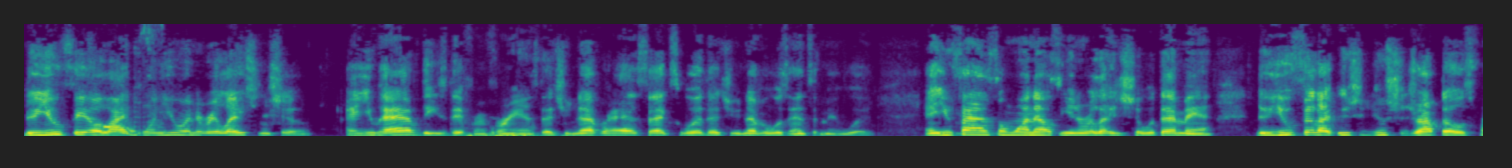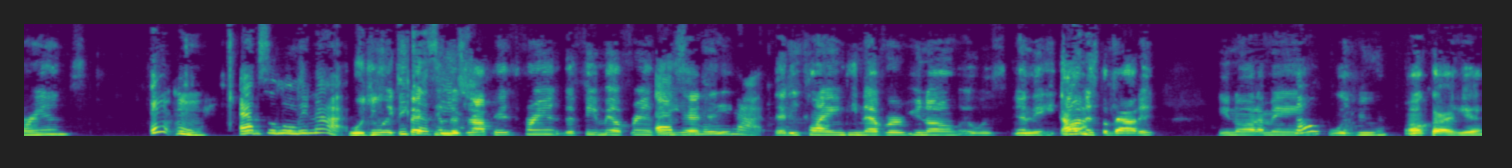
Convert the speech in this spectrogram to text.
Do you feel like when you're in a relationship and you have these different friends that you never had sex with, that you never was intimate with, and you find someone else in a relationship with that man, do you feel like you should you should drop those friends? Mm-mm, absolutely not. Would you expect Because him to drop his friend, the female friends that he had that he, not. that he claimed he never, you know, it was and he honest about it. You know what I mean? Nope. Would you? Okay, yeah,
